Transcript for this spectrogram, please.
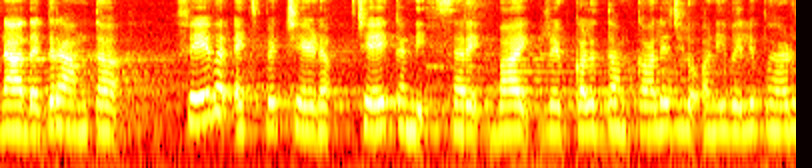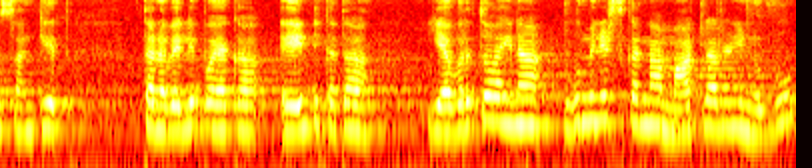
నా దగ్గర అంత ఫేవర్ ఎక్స్పెక్ట్ చేయడం చేయకండి సరే బాయ్ రేపు కలుద్దాం కాలేజీలో అని వెళ్ళిపోయాడు సంకీర్త్ తను వెళ్ళిపోయాక ఏంటి కథ? ఎవరితో అయినా టూ మినిట్స్ కన్నా మాట్లాడని నువ్వు?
